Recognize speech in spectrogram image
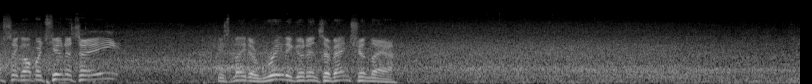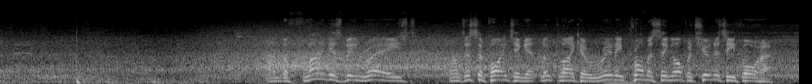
Crossing opportunity. She's made a really good intervention there. And the flag has been raised. Well, disappointing. It looked like a really promising opportunity for her.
